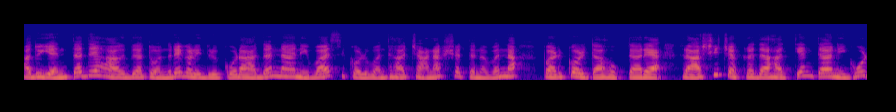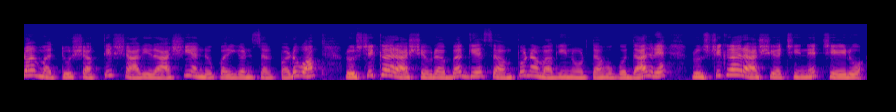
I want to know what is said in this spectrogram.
ಅದು ಎಂಥದ್ದೇ ಆದ ತೊಂದರೆಗಳಿದ್ರೂ ಕೂಡ ಅದನ್ನು ನಿವಾರಿಸಿಕೊಳ್ಳುವಂತಹ ಚಾಣಾಕ್ಷತನವನ್ನು ಪಡ್ಕೊಳ್ತಾ ಹೋಗ್ತಾರೆ. ರಾಶಿ ಚಕ್ರದ ಅತ್ಯಂತ ನಿಗೂಢ ಮತ್ತು ಶಕ್ತಿಶಾಲಿ ರಾಶಿ ಎಂದು ಪರಿಗಣಿಸಲ್ಪಡುವ ವೃಶ್ಚಿಕ ರಾಶಿಯವರ ಬಗ್ಗೆ ಸಂಪೂರ್ಣವಾಗಿ ನೋಡ್ತಾ ಹೋಗೋದಾದರೆ, ವೃಶ್ಚಿಕ ರಾಶಿಯ ಚಿಹ್ನೆ ಚೇಳು.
